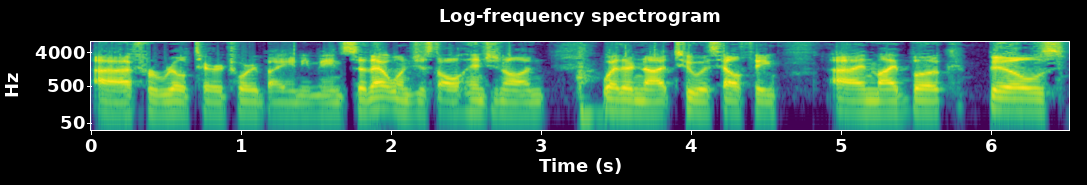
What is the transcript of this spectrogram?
uh, for real territory by any means. So that one just all hinging on whether or not Tua is healthy. Uh, in my book, Bills,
